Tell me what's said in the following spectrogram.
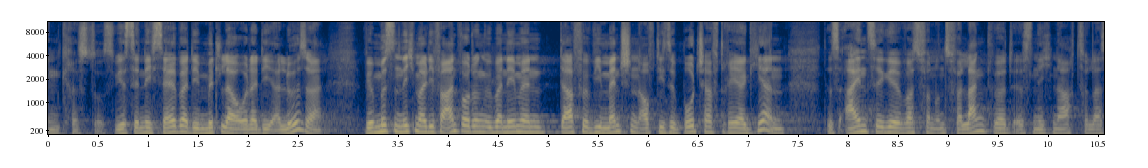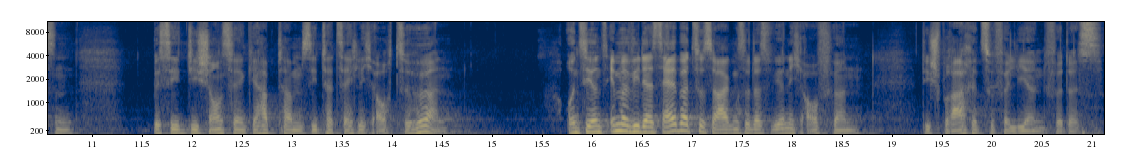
in Christus. Wir sind nicht selber die Mittler oder die Erlöser. Wir müssen nicht mal die Verantwortung übernehmen dafür, wie Menschen auf diese Botschaft reagieren. Das Einzige, was von uns verlangt wird, ist nicht nachzulassen, bis sie die Chance gehabt haben, sie tatsächlich auch zu hören. Und sie uns immer wieder selber zu sagen, sodass wir nicht aufhören, die Sprache zu verlieren für das,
